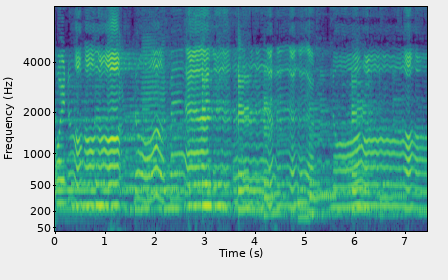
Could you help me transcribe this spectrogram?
ôi nó nó mẹ ஆ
